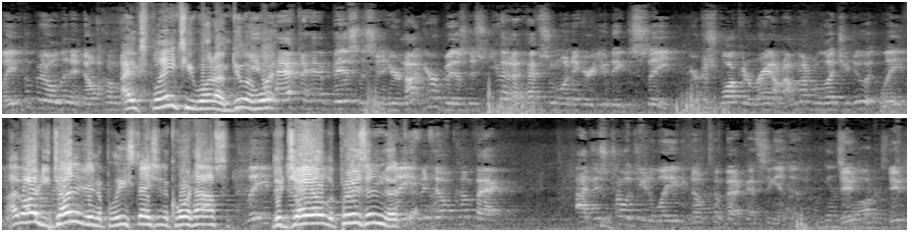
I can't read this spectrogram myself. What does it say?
Leave the building and don't come back. I explained to you what I'm doing. You What? have to have business in here, not your business. You gotta have someone in here you need to see. You're just walking around. I'm not gonna let you do it. Leave. I've already done it in the police station, the courthouse, Leave the jail, don't- the prison. Leave and don't come back. I just told you to leave and don't come back. That's the end of it. Dude, dude,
